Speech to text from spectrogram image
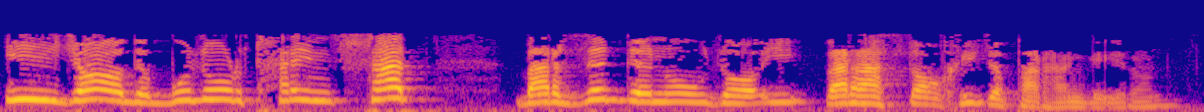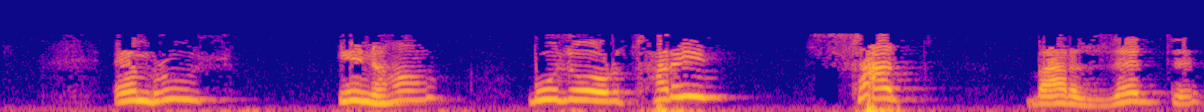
ایجاد بزرگترین صد بر ضد نوزایی و رستاخیز فرهنگ ایران. امروز اینها بزرگترین صد بر ضد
